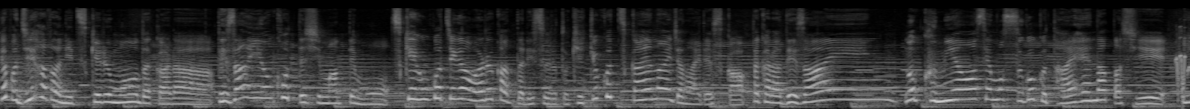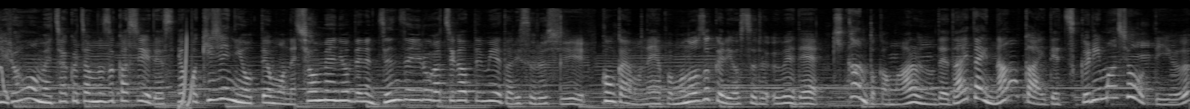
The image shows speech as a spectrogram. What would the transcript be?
やっぱ地肌につけるものだからデザインを凝ってしまってもつけ心地が悪かったりすると結局使えないじゃないですか。だからデザインの組み合わせもすごく大変だったし色もめちゃくちゃ難しいです。やっぱ生地によってもね照明によってね全然色が違って見えたりするし今回もねやっぱものづくりをする上で期間とかもあるのでだいたい何回で作りましょうっていう、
